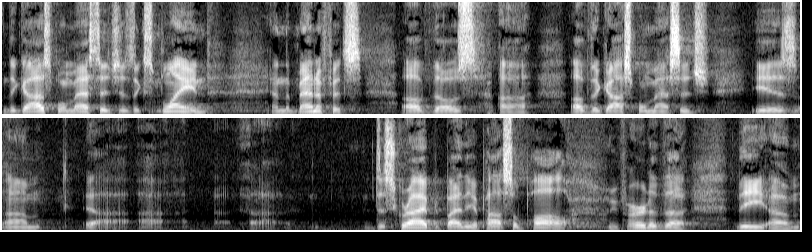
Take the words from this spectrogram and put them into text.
the gospel message is explained and the benefits of those uh, of the gospel message is um, uh, uh, described by the Apostle Paul We've heard of the, the, um,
